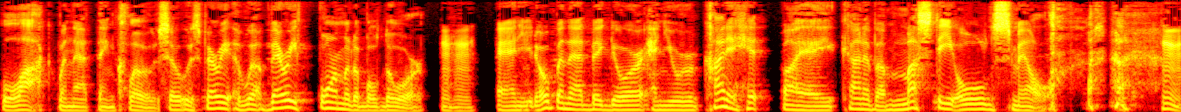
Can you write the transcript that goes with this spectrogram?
lock when that thing closed. So it was very, a very formidable door hmm and you'd open that big door and you were kind of hit by a kind of a musty old smell. Hmm.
